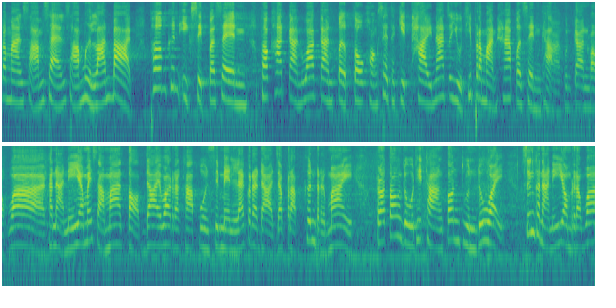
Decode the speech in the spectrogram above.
ประมาณ 330,000 ล้านบาท เพิ่มขึ้นอีก 10%เพราะคาดการณ์ว่าการเติบโตของเศรษฐกิจไทยน่าจะอยู่ที่ประมาณ 5%ค่ะค่ะ คุณการบอกว่าขณะนี้ยังไม่สามารถตอบได้ว่าราคาปูนซีเมนต์และกระดาษจะปรับขึ้นหรือไม่ เพราะต้องดูทิศทางต้นทุนด้วย ซึ่งขณะนี้ยอมรับว่า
